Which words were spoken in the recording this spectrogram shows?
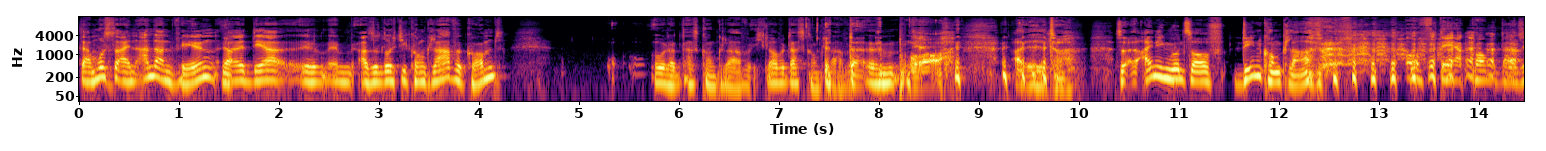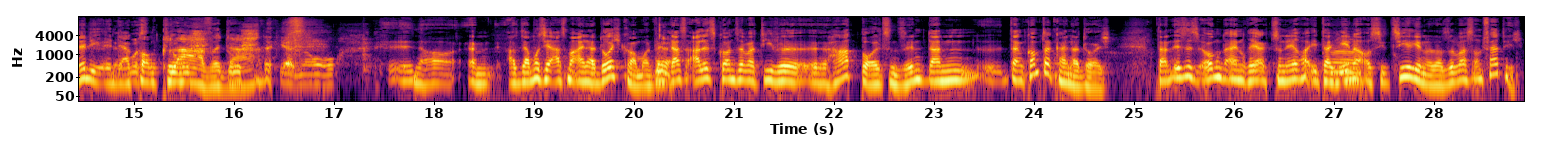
da musst du einen anderen wählen, ja. äh, der äh, also durch die Konklave kommt. Oder das Konklave. Ich glaube, das Konklave. Da, ähm. Boah, Alter. So, einigen wir uns auf den Konklave. Auf der Konklave. Da sind die in der, der Konklave durch, da. Durch, genau. Genau. Also da muss ja erstmal einer durchkommen. Und wenn ja. das alles konservative äh, Hartbolzen sind, dann, äh, dann kommt da keiner durch. Dann ist es irgendein reaktionärer Italiener ja. aus Sizilien oder sowas und fertig.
